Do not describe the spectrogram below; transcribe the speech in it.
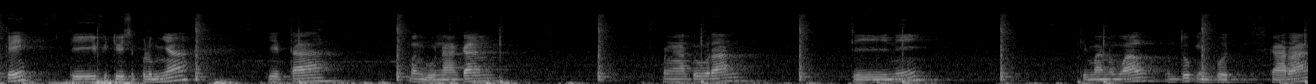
Oke di video sebelumnya kita menggunakan pengaturan di ini di manual untuk input. Sekarang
